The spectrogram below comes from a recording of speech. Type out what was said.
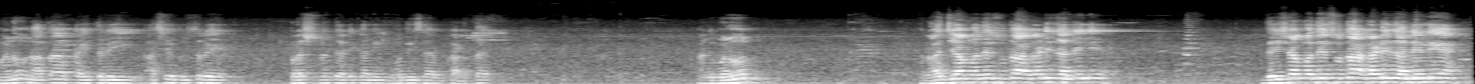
म्हणून आता काहीतरी असे दुसरे प्रश्न त्या ठिकाणी मोदी साहेब काढतायत. आणि म्हणून राज्यामध्ये सुद्धा आघाडी झालेली आहे. देशामध्ये सुद्धा आघाडी झालेली आहे.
